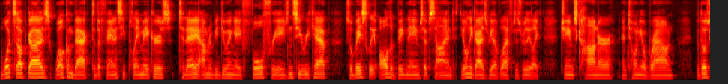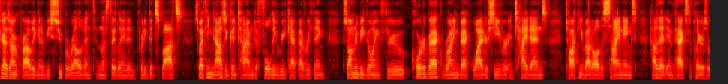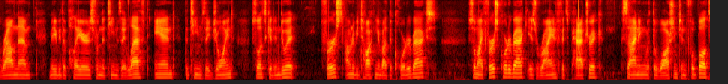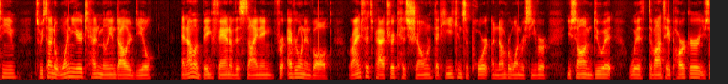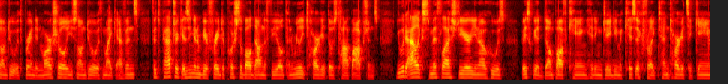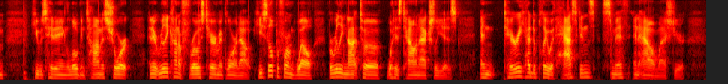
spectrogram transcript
What's up, guys? Welcome back to the Fantasy Playmakers. Today I'm going to be doing a full free agency recap. So basically, all the big names have signed. The only guys we have left is really like James Conner, Antonio Brown, but those guys aren't probably going to be super relevant unless they land in pretty good spots. So I think now's a good time to fully recap everything. So I'm going to be going through quarterback, running back, wide receiver, and tight ends, talking about all the signings, how that impacts the players around them, maybe the players from the teams they left, and the teams they joined. So let's get into it. First, I'm going to be talking about the quarterbacks. So my first quarterback is Ryan Fitzpatrick, signing with the Washington football team. So we signed a one year, $10 million deal. And I'm a big fan of this signing for everyone involved. Ryan Fitzpatrick has shown that he can support a number one receiver. You saw him do it with DeVante Parker. You saw him do it with Brandon Marshall. You saw him do it with Mike Evans. Fitzpatrick isn't going to be afraid to push the ball down the field and really target those top options. You had Alex Smith last year, you know, who was basically a dump off king, hitting JD McKissic for like 10 targets a game. He was hitting Logan Thomas short, and it really kind of froze Terry McLaurin out. He still performed well, but really not to what his talent actually is. And Terry had to play with Haskins, Smith, and Allen last year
